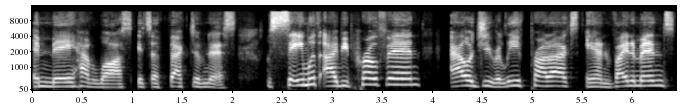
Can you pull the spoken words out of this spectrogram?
and may have lost its effectiveness. Same with ibuprofen, allergy relief products, and vitamins.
